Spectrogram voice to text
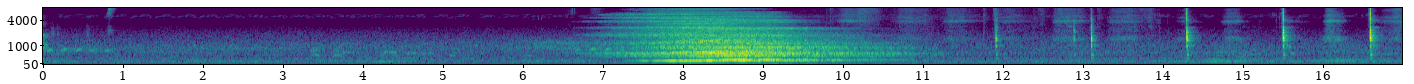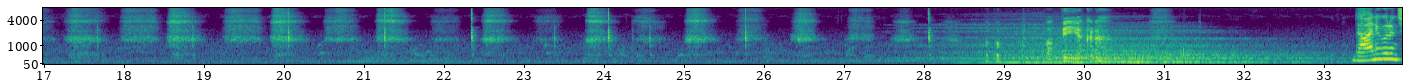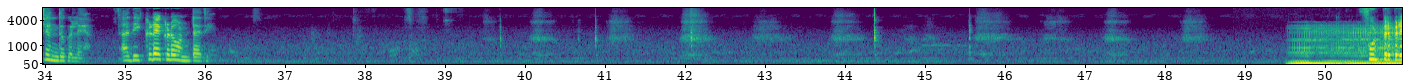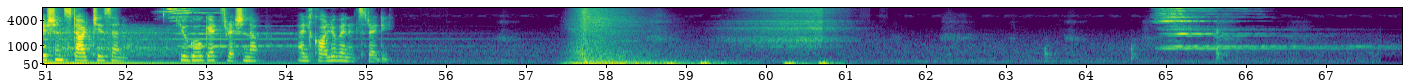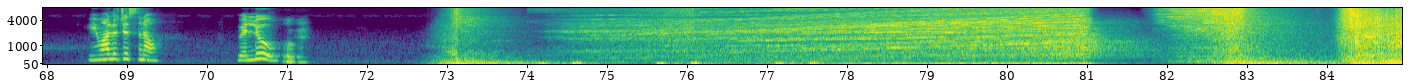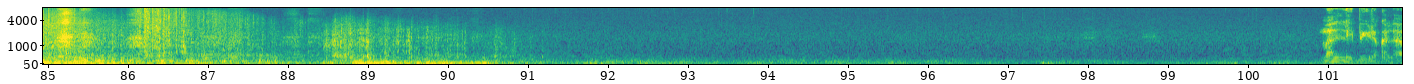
పప్పి ఎక్కడ? దాని గురించి ఎందుకులే? అది ఇక్కడెక్కడ ఉంటుంది. ఫుడ్ ప్రిపరేషన్ స్టార్ట్ చేశాను. You go get freshen up I call you when it's ready ఏం ఆలోచిస్తున్నావు? వెళ్ళు. మళ్ళీ పీడకల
